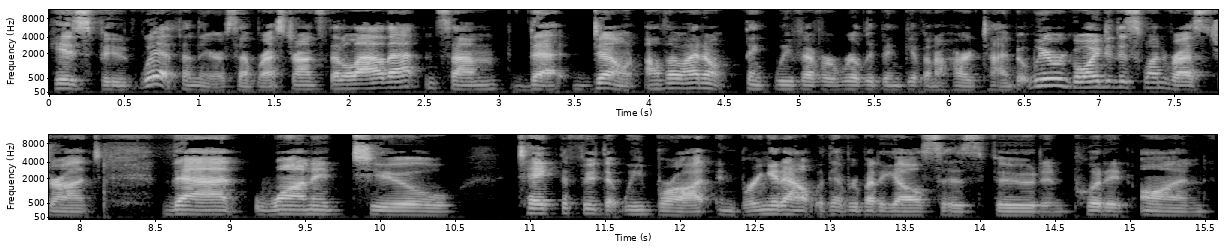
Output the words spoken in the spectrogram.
his food with. And there are some restaurants that allow that and some that don't. Although I don't think we've ever really been given a hard time. But we were going to this one restaurant that wanted to take the food that we brought and bring it out with everybody else's food and put it on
